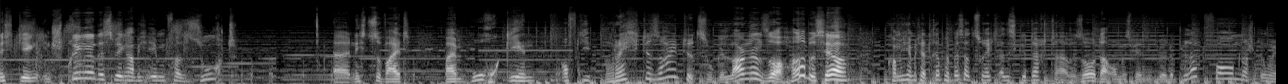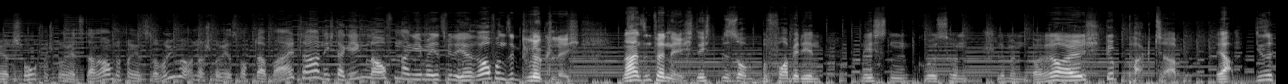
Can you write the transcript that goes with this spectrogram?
nicht gegen ihn springe. Deswegen habe ich eben versucht, äh, nicht zu weit beim Hochgehen auf die rechte Seite zu gelangen. So, ha, bisher komme ich hier mit der Treppe besser zurecht, als ich gedacht habe. So, da oben ist wieder die blöde Plattform. Da springen wir jetzt hoch, dann springen wir jetzt da rauf, dann springen wir jetzt darüber und dann springen wir jetzt noch da weiter. Nicht dagegen laufen, dann gehen wir jetzt wieder hier rauf und sind glücklich. Nein, sind wir nicht. Nicht bis, bevor wir den nächsten größeren, schlimmen Bereich gepackt haben. Ja, diese,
